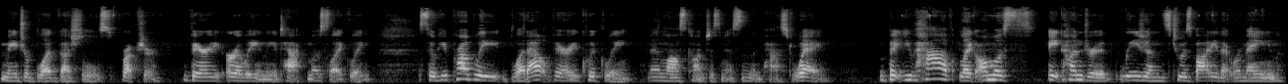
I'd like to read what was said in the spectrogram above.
major blood vessels rupture very early in the attack, most likely. So he probably bled out very quickly and lost consciousness and then passed away. But you have like almost 800 lesions to his body that remain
